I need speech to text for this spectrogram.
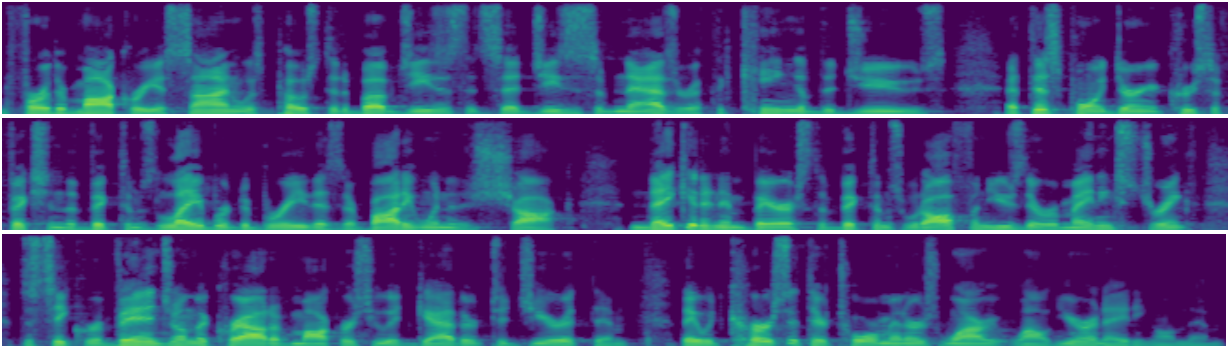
In further mockery, a sign was posted above Jesus that said, Jesus of Nazareth, the King of the Jews. At this point during a crucifixion, the victims labored to breathe as their body went into shock. Naked and embarrassed, the victims would often use their remaining strength to seek revenge on the crowd of mockers who had gathered to jeer at them. They would curse at their tormentors while, while urinating on them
